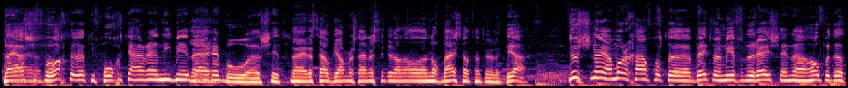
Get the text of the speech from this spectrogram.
Nou ja, ze verwachten dat hij volgend jaar niet meer nee. bij Red Bull zit. Nee, dat zou ook jammer zijn als hij er dan al nog bij staat natuurlijk. Ja. Dus nou ja, morgenavond weten we meer van de race. En hopen dat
